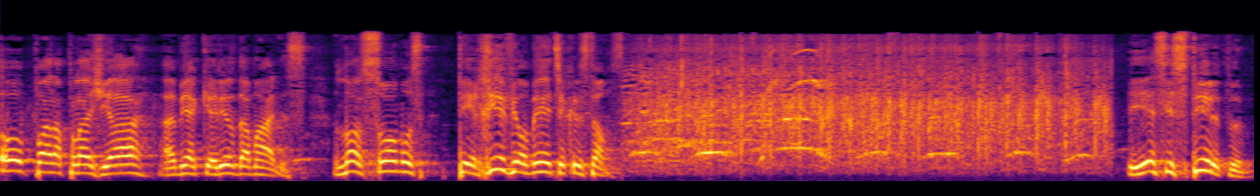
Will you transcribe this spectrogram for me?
Ou para plagiar a minha querida Damares, nós somos terrivelmente cristãos. E esse espírito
